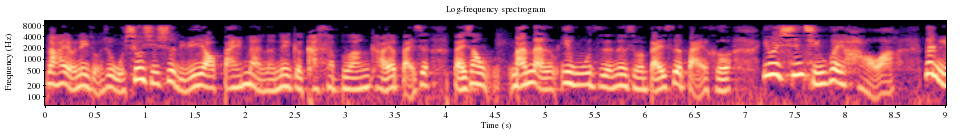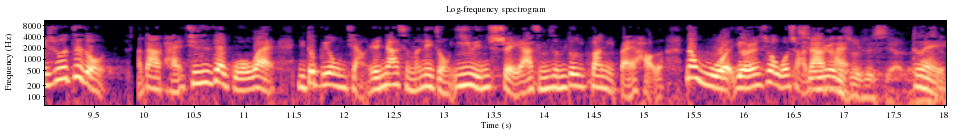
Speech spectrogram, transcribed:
那还有那种，就是我休息室里面要摆满了那个卡萨布兰卡，要摆上摆上满满的一屋子的那个什么白色百合，因为心情会好啊。那你说这种？大牌，其实，在国外你都不用讲，人家什么那种依云水啊，什么什么都帮你摆好了。那我有人说我耍大牌，的时候就写了，对，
